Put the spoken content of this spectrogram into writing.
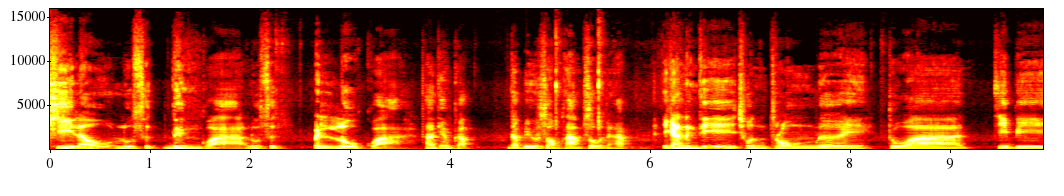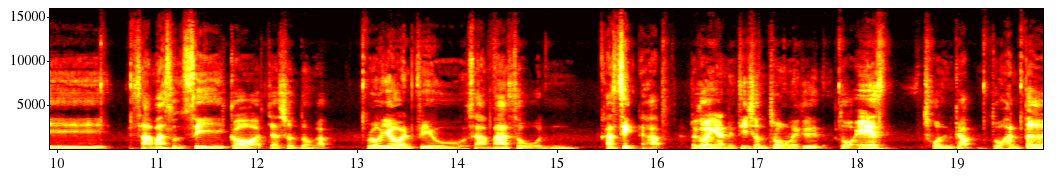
ขี่แล้วรู้สึกดึงกว่ารู้สึก เป็นลูกกว่า ถ้าเทียบกับ W 2 3 0 นะครับ อีกอันหนึ่งที่ชนตรงเลยตัว GB 350C ก็จะชนตรงกับ Royal Enfield 350 Classic นะครับ แล้วก็อีกอันหนึ่งที่ชนตรงเลยคือตัว S ชนกับตัว Hunter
